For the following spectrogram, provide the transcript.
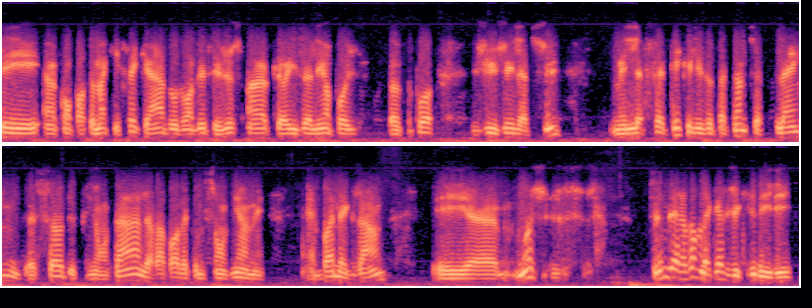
c'est un comportement qui est fréquent. D'autres vont dire que c'est juste un cas isolé. On ne peut pas juger là-dessus. Mais le fait est que les Autochtones se plaignent de ça depuis longtemps. Le rapport de la Commission vient en est un bon exemple. Et euh, moi, c'est une des raisons pour lesquelles j'écris des livres.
